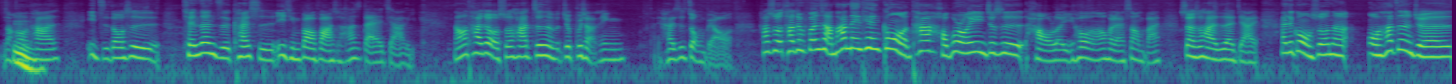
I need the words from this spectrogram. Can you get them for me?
然后他一直都是前阵子开始疫情爆发的时候，他是待在家里。然后他就有说，他真的就不小心还是中标了。他说，他就分享他那天跟我，他好不容易就是好了以后，然后回来上班。虽然说他还是在家里，他就跟我说呢，哦，他真的觉得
